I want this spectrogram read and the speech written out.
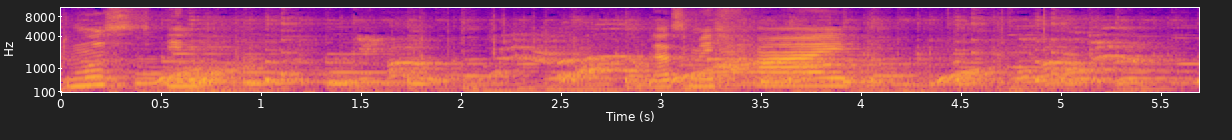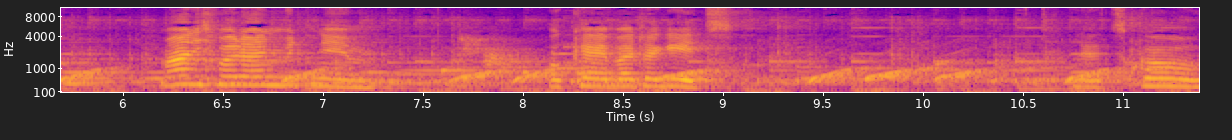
Du musst ihn. Lass mich frei. Mann, ich wollte einen mitnehmen. Okay, weiter geht's. Let's go.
